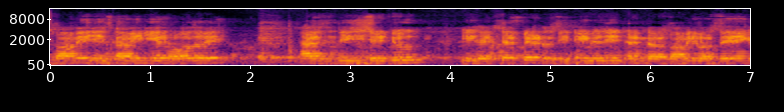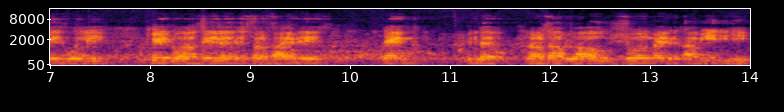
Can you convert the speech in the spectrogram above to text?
Swamiji is coming here all the way as busy schedule. He's accepted the Sydney visit and uh, Swamiji was saying he only came to Australia just for five days. Then with a lots of love shown by the community,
